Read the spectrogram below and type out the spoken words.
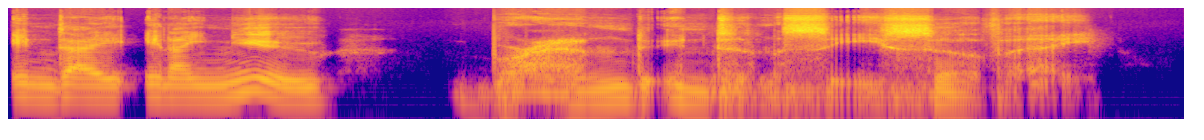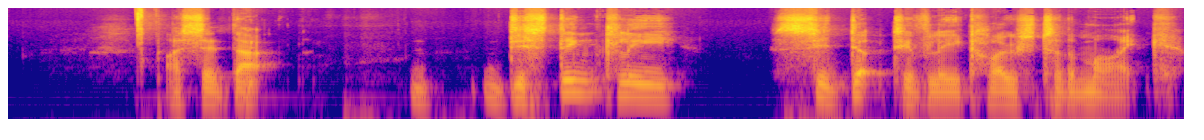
in a in a new brand intimacy survey. I said that distinctly seductively close to the mic.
